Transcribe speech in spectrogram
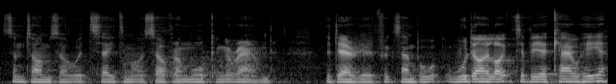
sometimes I would say to myself when I'm walking around the dairy for example, would I like to be a cow here?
